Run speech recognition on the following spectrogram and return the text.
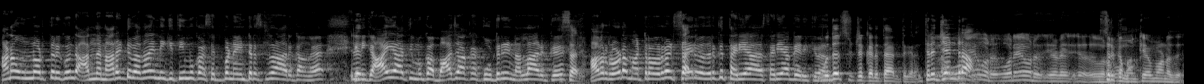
ஆனா இன்னொருத்தருக்கு வந்து அந்த நரேட்டிவ் தான் இன்னைக்கு திமுக செட் பண்ண இன்ட்ரெஸ்டா இருக்காங்க. இன்னைக்கு அஇஅதிமுக பாஜக கூட்டணி நல்லா இருக்கு. அவர்களோட மற்றவர்கள் சேருவதற்கு சரியா சரியாக இருக்கிறார் முதல் சுற்று கருத்தா எடுத்துக்கிறேன். திரு ஜென்ராம். ஒரே ஒரு ஒரே முக்கியமானது.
